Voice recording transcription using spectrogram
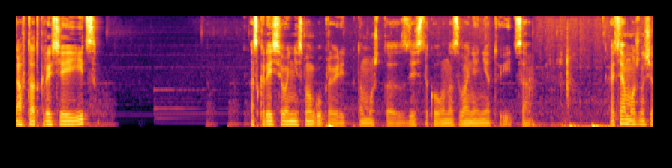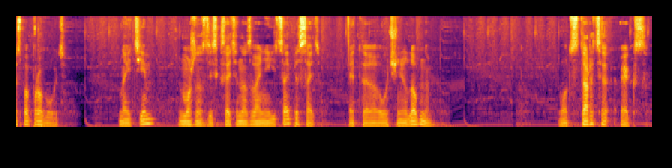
автооткрытие яиц а скорее всего не смогу проверить, потому что здесь такого названия нету яйца. Хотя можно сейчас попробовать найти. Можно здесь, кстати, название яйца писать. Это очень удобно. Вот, стартер X.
